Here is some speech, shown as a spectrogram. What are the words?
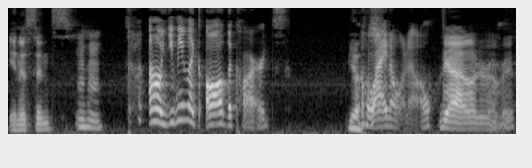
innocence. hmm Oh, you mean like all the cards? Yes. Oh, I don't know. yeah, I don't remember.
